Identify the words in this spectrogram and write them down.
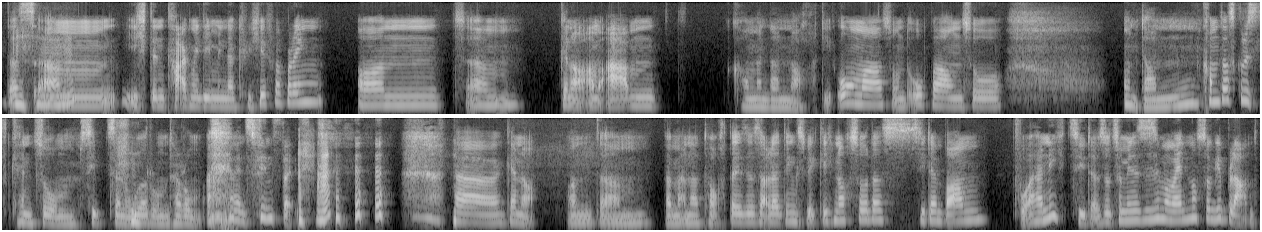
Dass Mhm. ähm, ich den Tag mit ihm in der Küche verbringe. Und ähm, genau, am Abend kommen dann noch die Omas und Opa und so. Und dann kommt das Christkind so um 17 Uhr rundherum, wenn es finster ist. äh, genau. Und ähm, bei meiner Tochter ist es allerdings wirklich noch so, dass sie den Baum vorher nicht sieht. Also zumindest ist es im Moment noch so geplant.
